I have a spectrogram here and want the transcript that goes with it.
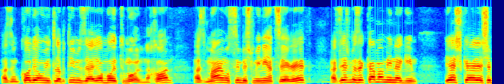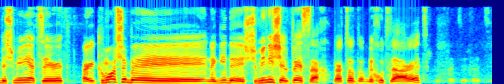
אז הם כל יום מתלבטים אם זה היום או אתמול, נכון? אז מה הם עושים בשמיני עצרת? אז יש בזה כמה מנהגים. יש כאלה שבשמיני עצרת, הרי כמו שבנגיד שמיני של פסח בארצות, בחוץ לארץ, חצי חצי.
